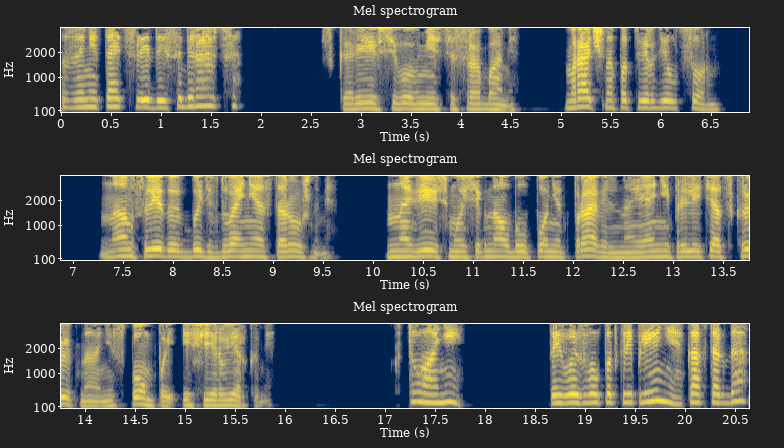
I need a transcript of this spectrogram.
«Заметать следы собираются?» «Скорее всего, вместе с рабами», — мрачно подтвердил Цорн. «Нам следует быть вдвойне осторожными. Надеюсь, мой сигнал был понят правильно, и они прилетят скрытно, а не с помпой и фейерверками. Кто они? Ты вызвал подкрепление? Как тогда?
